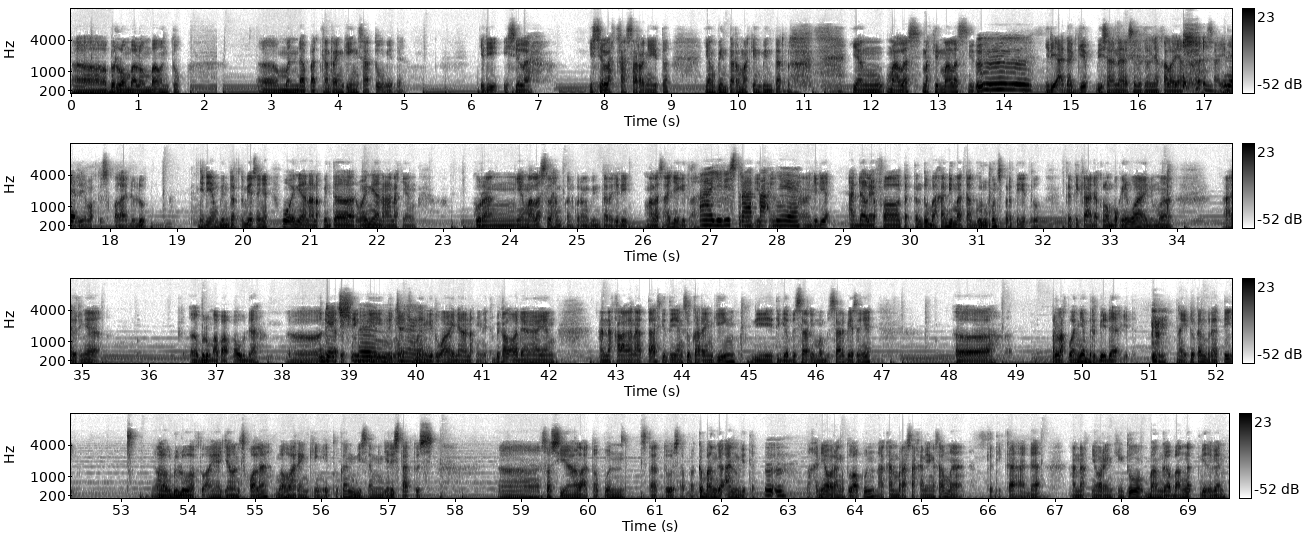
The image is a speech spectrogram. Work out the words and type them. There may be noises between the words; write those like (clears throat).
eh, berlomba-lomba untuk eh, mendapatkan ranking satu gitu. Jadi istilah istilah kasarnya itu yang pintar makin pintar (laughs) yang males makin males gitu Hmm. jadi ada gap di sana sebetulnya kalau yang saya gitu ya, waktu sekolah dulu. Jadi yang pintar tuh biasanya, wah ini anak-anak pintar, wah ini anak-anak yang kurang, yang malas lah bukan kurang pintar. Jadi malas aja gitu. Ah, ah jadi kayak gitu. stratanya ya Nah, jadi ada level tertentu bahkan di mata guru pun seperti itu. Ketika ada kelompok ini, wah ini mah akhirnya eh, belum apa-apa udah eh, Judgment, thinking, judgment iya. gitu. Wah ini anak ini. Tapi kalau ada yang anak kalangan atas gitu yang suka ranking di tiga besar, lima besar biasanya eh perlakuannya berbeda gitu. (clears throat) nah itu kan berarti kalau dulu waktu ayah zaman sekolah bahwa ranking itu kan bisa menjadi status eh, sosial ataupun status apa kebanggaan gitu. Mm-mm. Makanya orang tua pun akan merasakan yang sama ketika ada anaknya ranking tuh bangga banget gitu kan.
